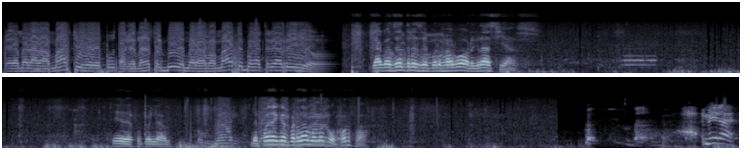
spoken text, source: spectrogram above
Pero me la mamaste, hijo de puta, que no se te olvide, me la mamaste para tener rígido. Ya concéntrense, por favor, gracias. Sí, después peleamos. Después de que perdamos, loco, porfa. Mira,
